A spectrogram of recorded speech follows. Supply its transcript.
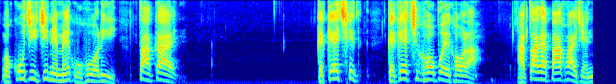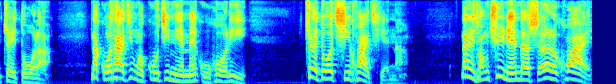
我估计今年每股获利大概给给七给给七块八块啦，啊，大概八块钱最多了。那国泰金我估今年每股获利最多七块钱呢。那你从去年的十二块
